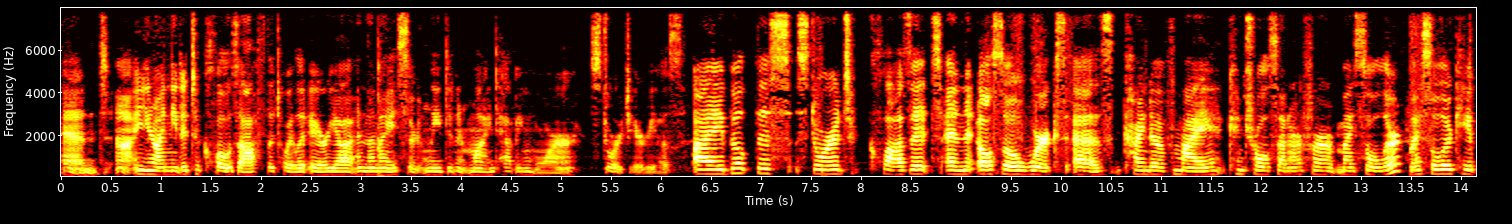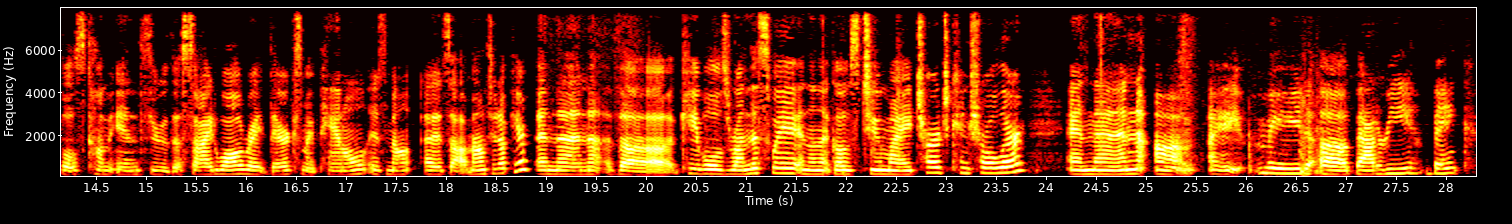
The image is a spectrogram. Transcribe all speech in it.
and uh, you know I needed to close off the toilet area and then I certainly didn't mind having more storage areas. I built this storage closet and it also works as kind of my control center for my solar. My solar cables come in through the side wall right there because my panel is, mount is uh, mounted up here and then the cables run this way and then that goes to my charge controller and then um, I made a battery bank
